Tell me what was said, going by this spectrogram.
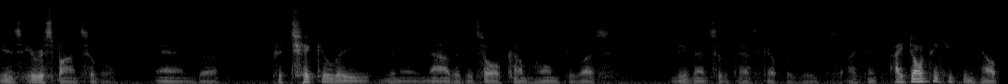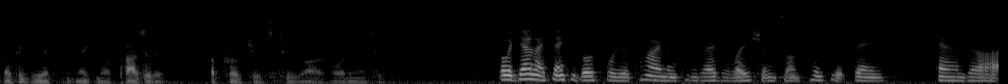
is irresponsible. And uh, particularly, you know, now that it's all come home to us, the events of the past couple of weeks. I think I don't think it can help. I think we have to make more positive approaches to our audiences. Well, again, I thank you both for your time and congratulations on Patriot Games. And uh,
